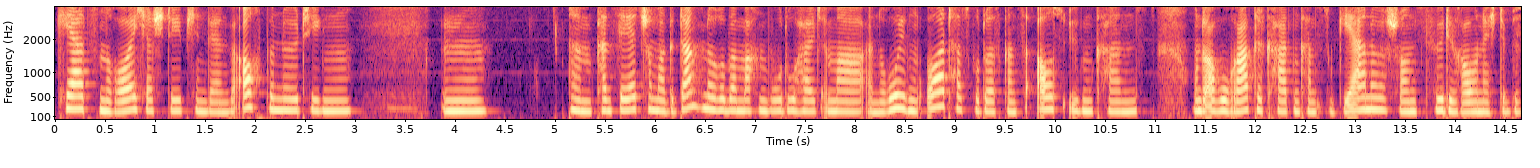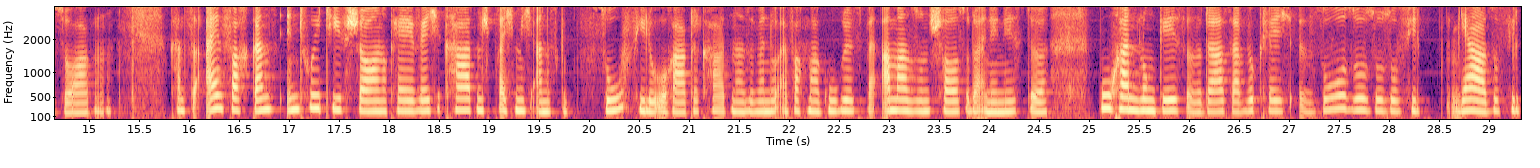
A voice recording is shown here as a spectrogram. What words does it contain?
Kerzen, Räucherstäbchen werden wir auch benötigen. Mhm ähm, kannst dir jetzt schon mal Gedanken darüber machen, wo du halt immer einen ruhigen Ort hast, wo du das Ganze ausüben kannst. Und auch Orakelkarten kannst du gerne schon für die Rauhnächte besorgen. Kannst du einfach ganz intuitiv schauen, okay, welche Karten sprechen mich an. Es gibt so viele Orakelkarten. Also wenn du einfach mal googelst, bei Amazon schaust oder in die nächste Buchhandlung gehst, also da ist ja wirklich so, so, so, so viel, ja, so viel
